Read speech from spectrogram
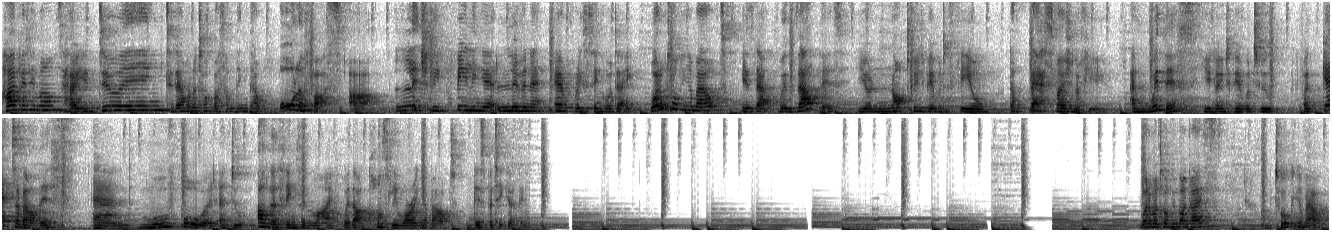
Hi busy moms, how you doing? Today I want to talk about something that all of us are literally feeling it, living it every single day. What I'm talking about is that without this, you're not going to be able to feel the best version of you. And with this, you're going to be able to forget about this and move forward and do other things in life without constantly worrying about this particular thing. What am I talking about, guys? I'm talking about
